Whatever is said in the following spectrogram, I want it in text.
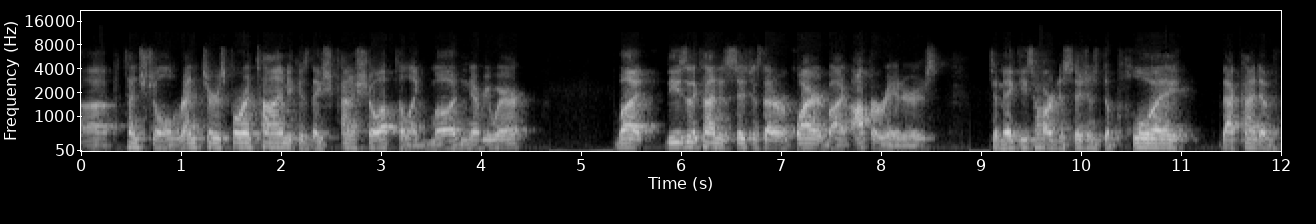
uh, potential renters for a time because they kind of show up to like mud and everywhere. But these are the kind of decisions that are required by operators to make these hard decisions, deploy that kind of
